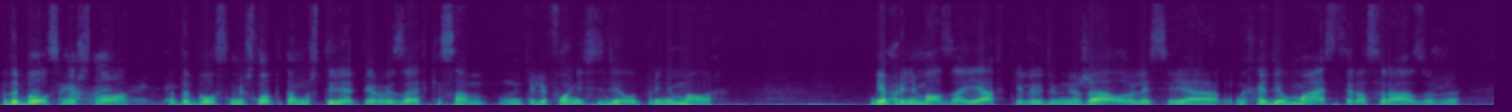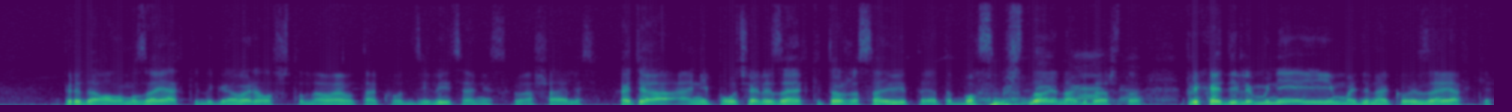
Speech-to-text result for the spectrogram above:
Это было смешно, да. это было смешно, потому что я первые заявки сам на телефоне сидел и принимал их. Я Ну- принимал заявки, люди мне жаловались, я находил мастера сразу же, передавал ему заявки, договаривался, что давай вот так вот делить, они соглашались. Хотя они получали заявки тоже с Авито, это было смешно Ну да, иногда, да. что приходили мне и им одинаковые заявки.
